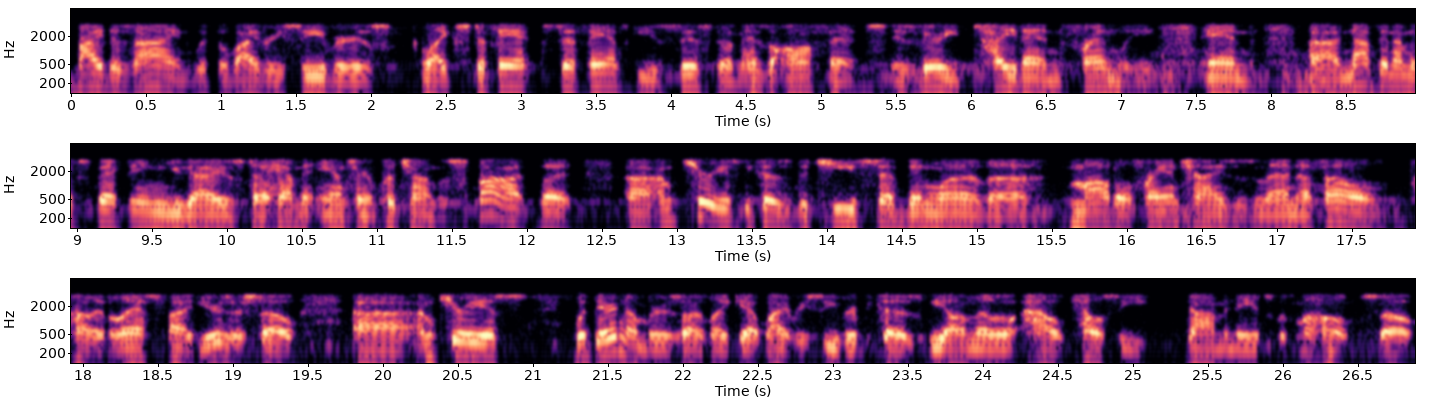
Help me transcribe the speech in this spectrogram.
by design with the wide receivers? Like Stefan, Stefanski's system, his offense is very tight end friendly. And uh, not that I'm expecting you guys to have the answer and put you on the spot, but uh, I'm curious because the Chiefs have been one of the model franchises in the NFL probably the last five years or so. Uh, I'm curious what their numbers are like at wide receiver because we all know how Kelce dominates with Mahomes. So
